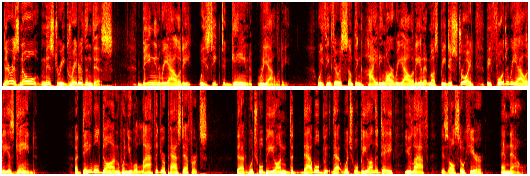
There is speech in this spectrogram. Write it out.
There is no mystery greater than this. Being in reality, we seek to gain reality. We think there is something hiding our reality and it must be destroyed before the reality is gained. A day will dawn when you will laugh at your past efforts. That which will be on the that will be that which will be on the day you laugh is also here and now.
